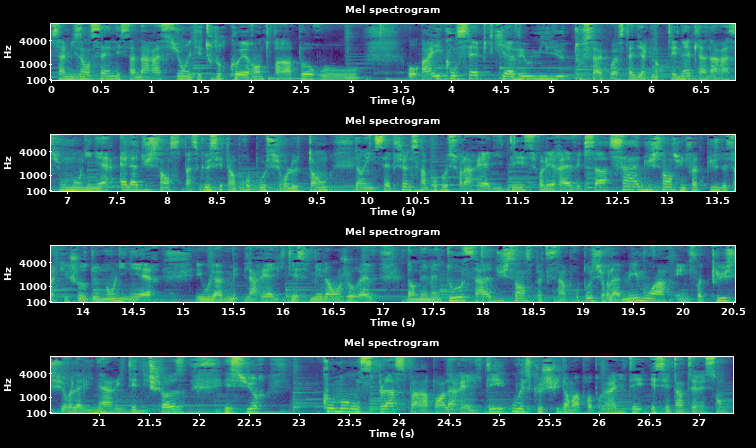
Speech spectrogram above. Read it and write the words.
sa mise en scène et sa narration étaient toujours cohérentes par rapport au, high concept qu'il y avait au milieu de tout ça. C'est-à-dire que dans La narration non linéaire, elle a du sens parce que c'est un propos sur le temps. Dans Inception, c'est un propos sur la réalité, sur les rêves et tout ça. Ça a du sens une fois de plus de faire quelque chose de non linéaire et où la, la réalité se mélange au rêve. Dans Memento, ça a du sens parce que c'est un propos sur la mémoire et une fois de plus sur la linéarité des choses et sur comment on se place par rapport à la réalité, où est-ce que je suis dans ma propre réalité et c'est intéressant.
